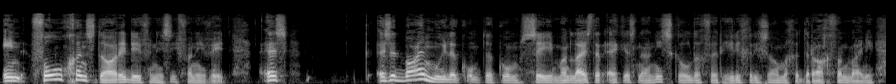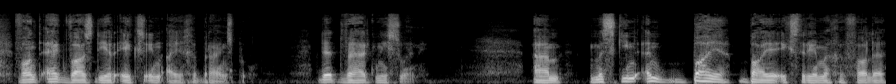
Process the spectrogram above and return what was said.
En volgens daardie definisie van die wet is is dit baie moeilik om te kom sê man luister ek is nou nie skuldig vir hierdie gruisame gedrag van my nie want ek was deur X en Y gebreinspoel. Dit werk nie so nie. Um miskien in baie baie ekstreme gevalle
